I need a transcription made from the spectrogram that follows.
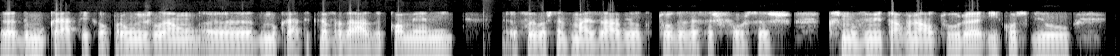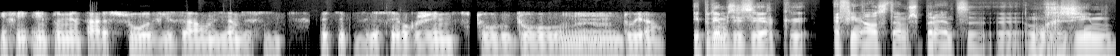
uh, democrática ou para um Islão uh, democrático. Na verdade, Khomeini foi bastante mais hábil que todas essas forças que se movimentavam na altura e conseguiu, enfim, implementar a sua visão, digamos assim, daquilo que deveria ser o regime futuro do, do Irão. E podemos dizer que, afinal, estamos perante uh, um regime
